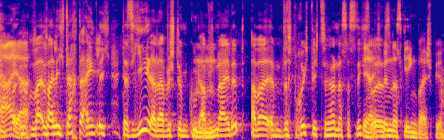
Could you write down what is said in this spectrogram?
Ah ja. weil, weil ich dachte eigentlich, dass jeder da bestimmt gut abschneidet. Aber ähm, das beruhigt mich zu hören, dass das nicht Ja, so ich ist. bin das Gegenbeispiel.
